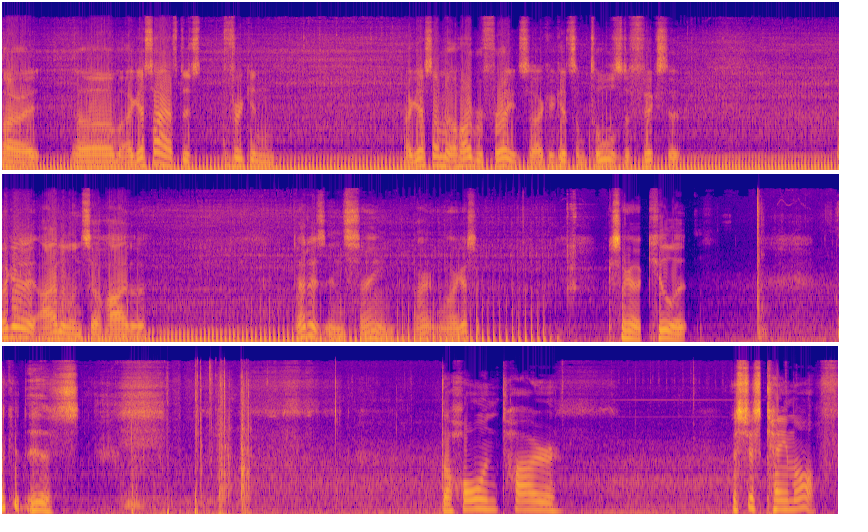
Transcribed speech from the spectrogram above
Alright. Um, I guess I have to freaking... I guess I'm at Harbor Freight, so I could get some tools to fix it. Look at it idling so high, though. That is insane. Alright, well, I guess I, guess I gotta kill it. Look at this. The whole entire... This just came off.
